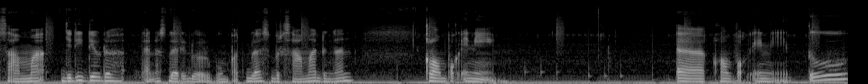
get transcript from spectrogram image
Sama jadi dia udah tenis dari 2014 bersama dengan kelompok ini. Uh, kelompok ini itu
